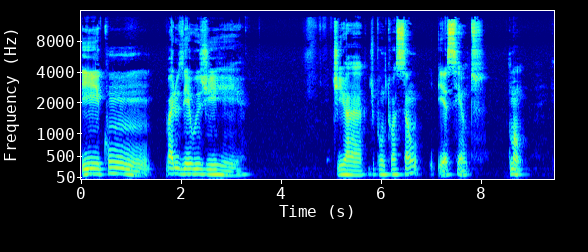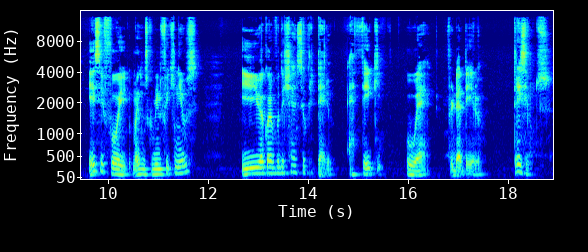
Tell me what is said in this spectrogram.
e com vários erros de de, ah, de pontuação e acentos. Bom, esse foi mais um Descobrindo Fake News e agora eu vou deixar a seu critério é fake ou é verdadeiro? Três segundos.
